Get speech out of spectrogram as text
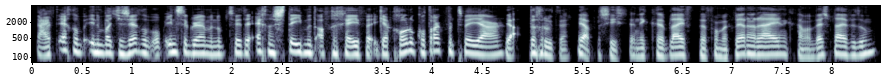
Hij heeft echt op, in wat je zegt op, op Instagram en op Twitter echt een statement afgegeven. Ik heb gewoon een contract voor twee jaar. Ja. De groeten. Ja, precies. En ik blijf voor McLaren rijden. Ik ga mijn best blijven doen.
